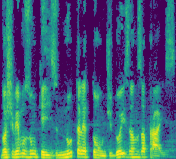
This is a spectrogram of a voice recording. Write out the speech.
Nós tivemos um case no Teleton de dois anos atrás,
